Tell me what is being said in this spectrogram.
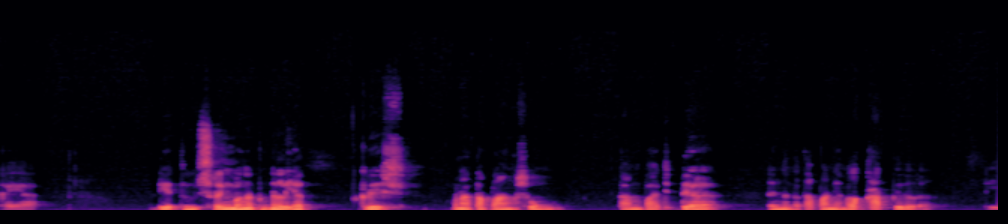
Kayak dia tuh sering banget ngelihat Grace menatap langsung tanpa jeda dengan tatapan yang lekat gitu di,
